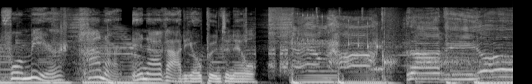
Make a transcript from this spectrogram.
Voor meer, ga naar nhradio.nl NH Radio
